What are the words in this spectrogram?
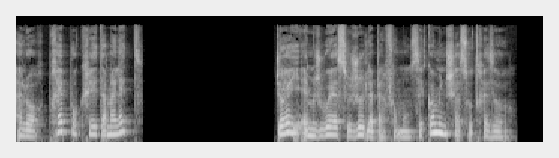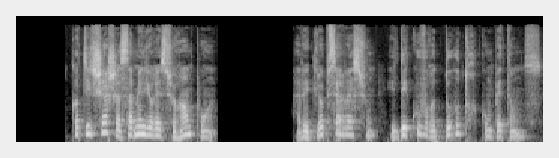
Alors, prêt pour créer ta mallette? Joy aime jouer à ce jeu de la performance, c'est comme une chasse au trésor. Quand il cherche à s'améliorer sur un point, avec l'observation, il découvre d'autres compétences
